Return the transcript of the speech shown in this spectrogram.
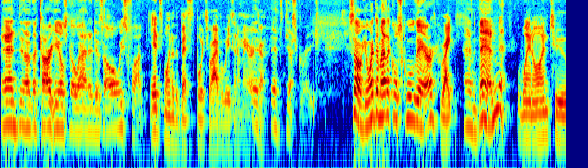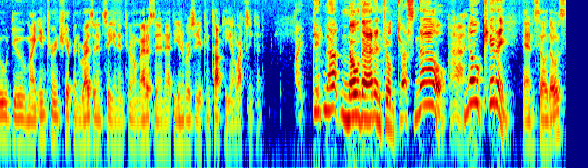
and uh, the Tar Heels go at it is always fun. It's one of the best sports rivalries in It, America. it's just great. So you went to medical school there, Right. and then Went on to do my internship and residency in internal medicine at the University of Kentucky in Lexington. I did not know that until just now. Ah. No kidding. And so those,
